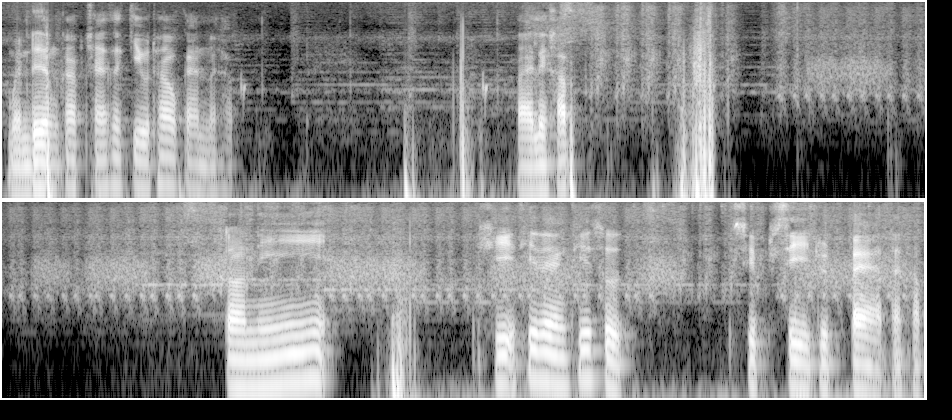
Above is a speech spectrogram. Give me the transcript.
เหมือนเดิมครับใช้สกิลเท่ากันนะครับ ไปเลยครับ ตอนนี้คีที่แรงที่สุด 14.8 นะครับ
